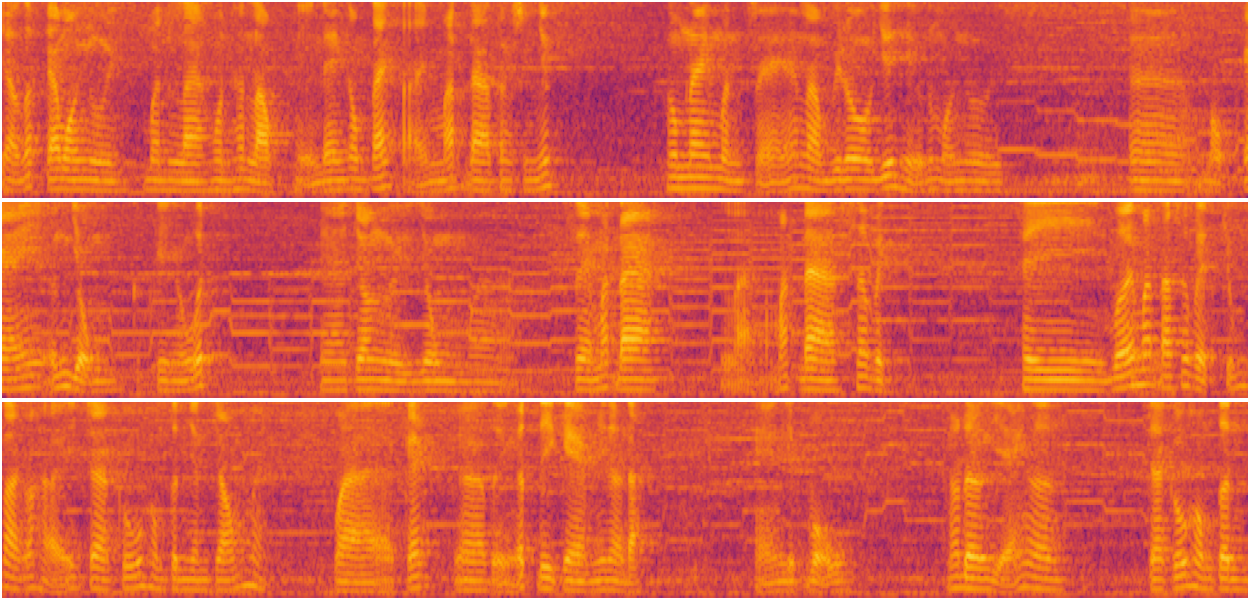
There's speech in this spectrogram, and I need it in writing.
Chào tất cả mọi người, mình là Huỳnh Thanh Lộc, hiện đang công tác tại Mazda Tân Sơn Nhất. Hôm nay mình sẽ làm video giới thiệu cho mọi người à, một cái ứng dụng cực kỳ hữu ích à, cho người dùng à, xe Mazda là Mazda Service. Thì với Mazda Service chúng ta có thể tra cứu thông tin nhanh chóng này và các à, tiện ích đi kèm như là đặt hẹn dịch vụ nó đơn giản hơn tra cứu thông tin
